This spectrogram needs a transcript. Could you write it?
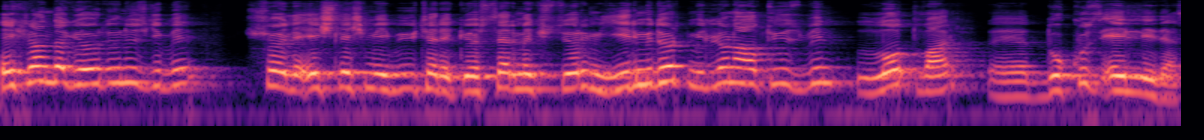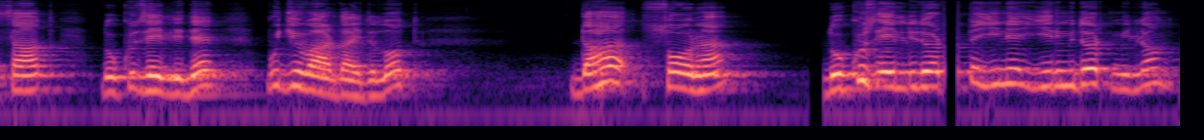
Ekranda gördüğünüz gibi şöyle eşleşmeyi büyüterek göstermek istiyorum. 24 milyon 600 bin lot var. Ee, 9.50'de saat 9.50'de bu civardaydı lot. Daha sonra 9.54'te yine 24 milyon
